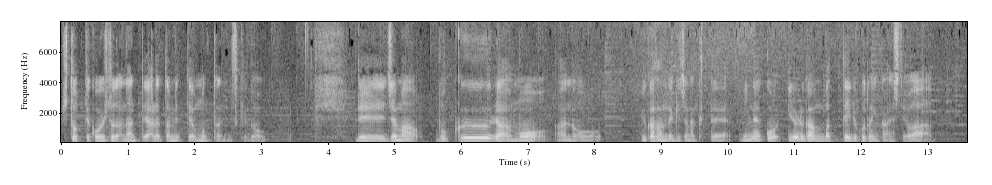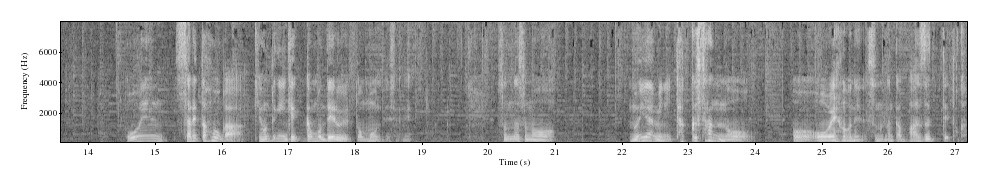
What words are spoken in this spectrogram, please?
人ってこういう人だなって改めて思ったんですけどでじゃあまあ僕らもあのゆかさんだけじゃなくてみんなこういろいろ頑張っていることに関しては応援された方が基本的に結果も出ると思うんですよね。そんなそのむやみにたくさんの応援をねそのなんかバズってとか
